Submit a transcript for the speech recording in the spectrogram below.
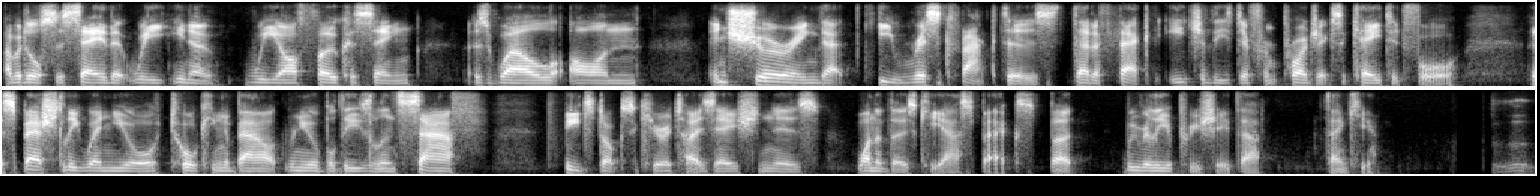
I would also say that we, you know, we are focusing as well on ensuring that key risk factors that affect each of these different projects are catered for, especially when you're talking about renewable diesel and SAF. Feedstock securitization is one of those key aspects, but we really appreciate that. Thank you. Absolutely.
